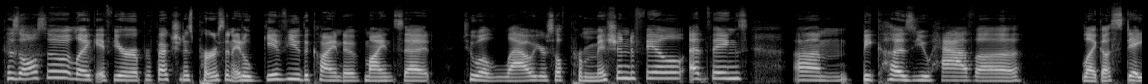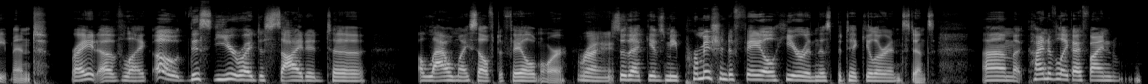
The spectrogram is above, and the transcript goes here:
because also like if you're a perfectionist person, it'll give you the kind of mindset to allow yourself permission to fail at things, um, because you have a like a statement, right? Of like, oh, this year I decided to allow myself to fail more. Right. So that gives me permission to fail here in this particular instance. Um, kind of like I find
